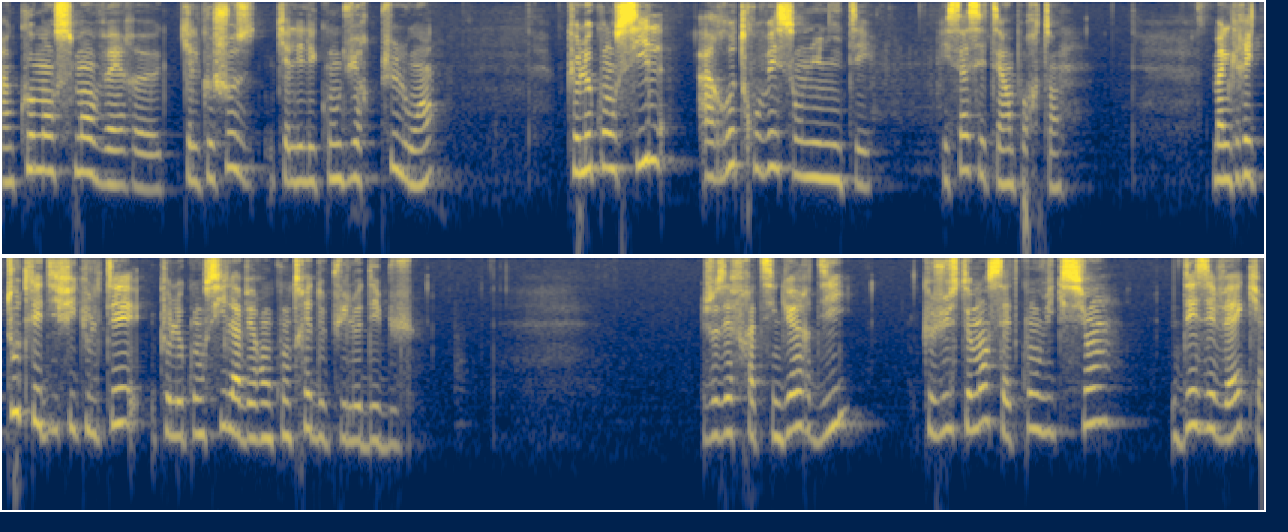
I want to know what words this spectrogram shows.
un commencement vers euh, quelque chose qui allait les conduire plus loin, que le Concile a retrouvé son unité. Et ça, c'était important. Malgré toutes les difficultés que le Concile avait rencontrées depuis le début. Joseph Ratzinger dit que justement cette conviction des évêques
